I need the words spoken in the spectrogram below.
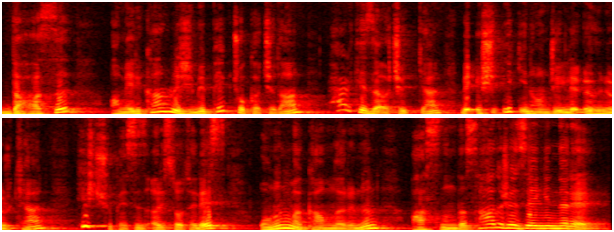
Dahası Amerikan rejimi pek çok açıdan herkese açıkken ve eşitlik inancı ile övünürken hiç şüphesiz Aristoteles onun makamlarının aslında sadece zenginlere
